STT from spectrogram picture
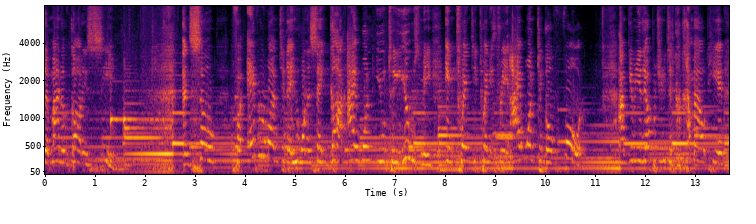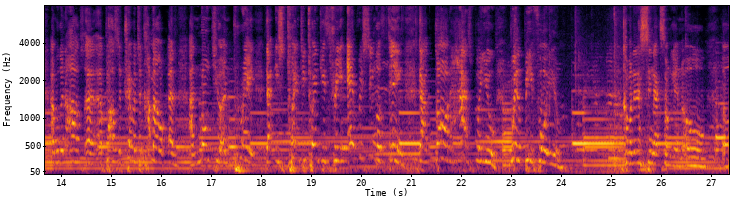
the man of God is seeing. And so, for everyone today who want to say, God, I want you to use me in 2023. I want to go forward. I'm giving you the opportunity to come out here and we're going to ask uh, uh, Pastor Trevor to come out and anoint you and pray that this 2023, every single thing that God has for you will be for you. Come on, let's sing that song again. Oh, open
